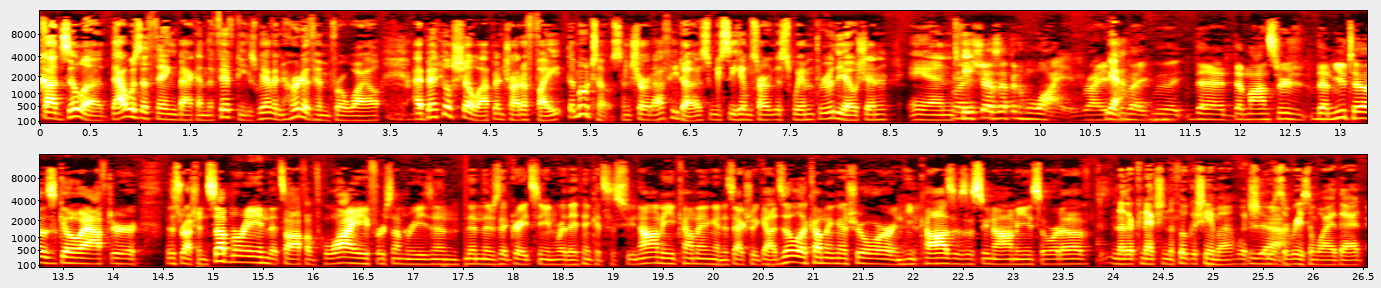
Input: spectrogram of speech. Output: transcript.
Godzilla, that was a thing back in the 50s. We haven't heard of him for a while. I bet he'll show up and try to fight the Mutos. And sure enough, he does. We see him starting to swim through the ocean and Right, he he shows up in Hawaii, right? Yeah. Like the, the monsters, the Mutos go after this Russian submarine that's off of Hawaii for some reason. Then there's that great scene where they think it's a tsunami coming, and it's actually Godzilla coming ashore, and he mm-hmm. causes a tsunami, sort of. another connection to Fukushima, which Yeah. was the reason why that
